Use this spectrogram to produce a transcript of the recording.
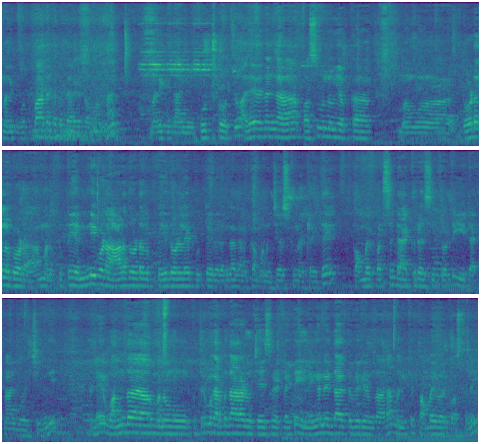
మనకి ఉత్పాదకత పెరగటం వలన మనకి దాన్ని పూడ్చుకోవచ్చు అదేవిధంగా పశువులు యొక్క దూడలు కూడా మన పుట్టే అన్నీ కూడా ఆడదూడలు పేదోళ్ళే పుట్టే విధంగా కనుక మనం చేసుకున్నట్లయితే తొంభై పర్సెంట్ యాక్యురసీ తోటి ఈ టెక్నాలజీ వచ్చింది. అంటే వంద మనం కృత్రిమ గర్భధారణ చేసినట్లయితే ఈ లింగ నిర్ధారిత వీర్యం ద్వారా మనకి తొంభై వరకు వస్తున్నాయి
